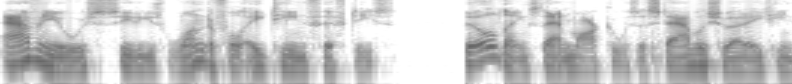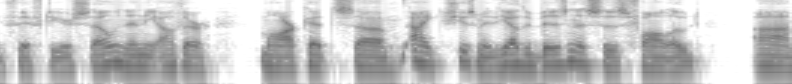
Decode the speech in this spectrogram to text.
Avenue. We see these wonderful 1850s buildings. That market was established about 1850 or so, and then the other markets, uh, I, excuse me, the other businesses followed uh,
